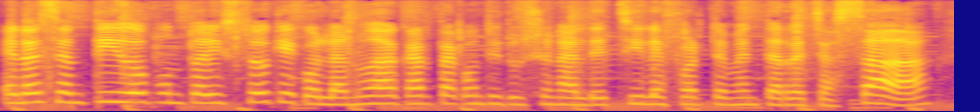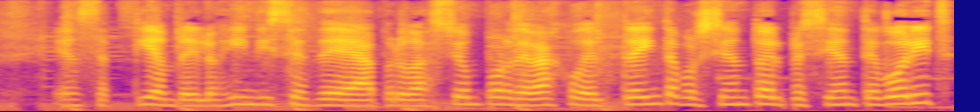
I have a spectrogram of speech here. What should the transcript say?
En el sentido, puntualizó que con la nueva Carta Constitucional de Chile fuertemente rechazada en septiembre y los índices de aprobación por debajo del 30% del presidente Boric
